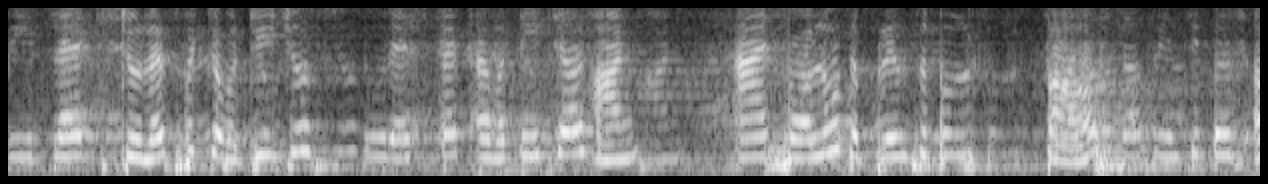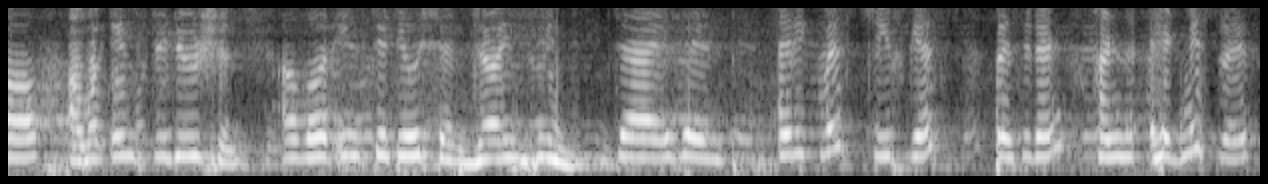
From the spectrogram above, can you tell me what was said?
We pledge to respect our teachers to respect our teachers and and follow the principles follow of the principles of our institution. our institution. Jai Hind. Jai Hind. I request Chief Guest, President and Headmistress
